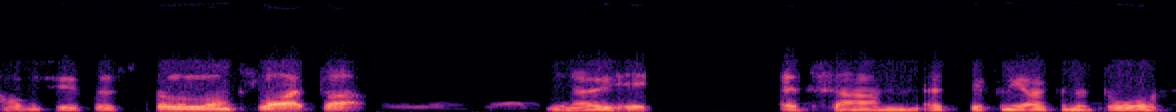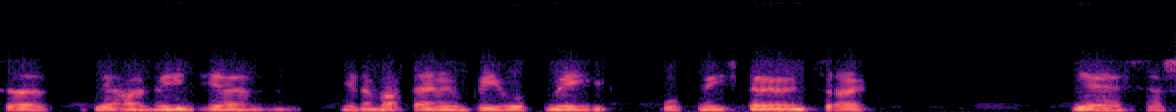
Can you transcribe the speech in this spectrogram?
obviously it's, it's still a long flight, but you know, it it's um it's definitely opened the door to get home easier, and you know, my family will be with me with me soon. So yeah, it's just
